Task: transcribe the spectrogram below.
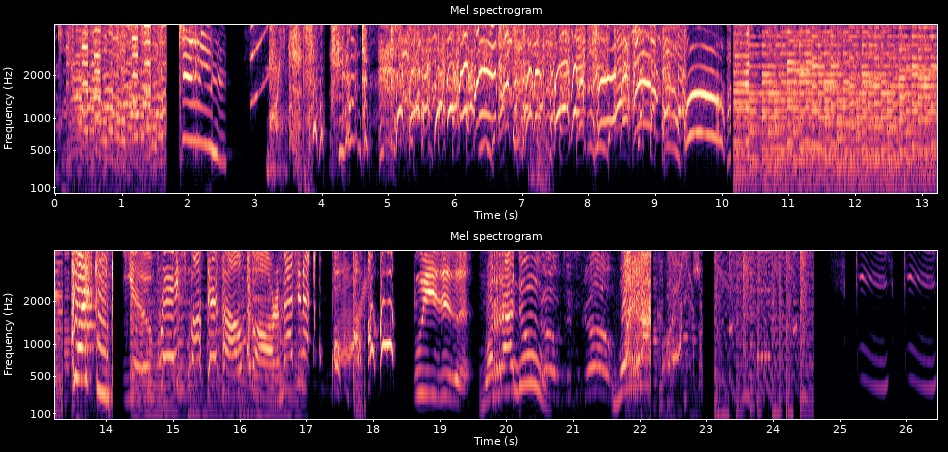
best. Kill it. You've Foster's home for imagina- oh, oh, oh, Who is this? What I do? Go, just go! What I- Ski, ski!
